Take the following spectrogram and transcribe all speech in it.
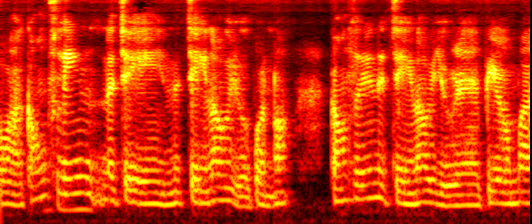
ဟို counseling နှစ်ကြိမ်နှစ်ကြိမ်လောက်ယူပေါ့နော် counseling နှစ်ကြိမ်လောက်ယူရဲပြီးတော့မှ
